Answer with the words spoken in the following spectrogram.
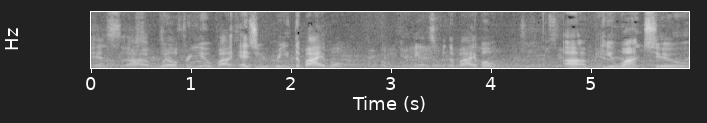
His uh, will for you by as you read the Bible. Open your hands for the Bible. Um, you want to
